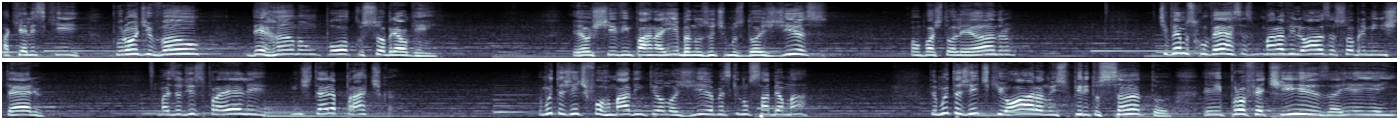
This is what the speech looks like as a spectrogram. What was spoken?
aqueles que, por onde vão, derramam um pouco sobre alguém. Eu estive em Parnaíba nos últimos dois dias com o pastor Leandro. Tivemos conversas maravilhosas sobre ministério. Mas eu disse para ele: ministério é prática. Muita gente formada em teologia, mas que não sabe amar. Tem muita gente que ora no Espírito Santo e profetiza e,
